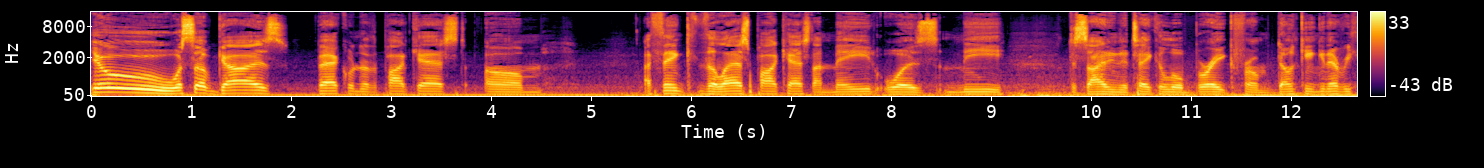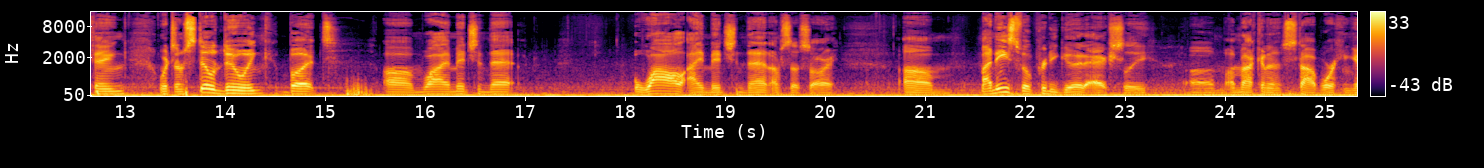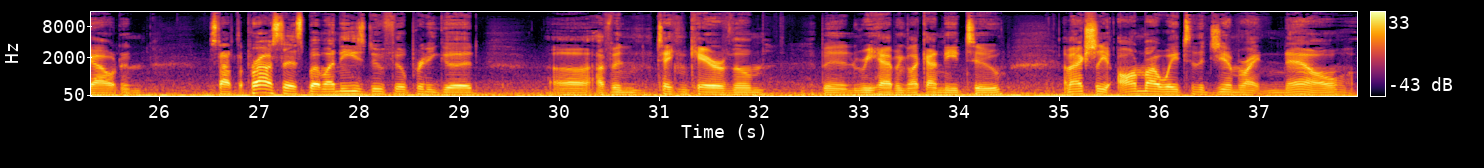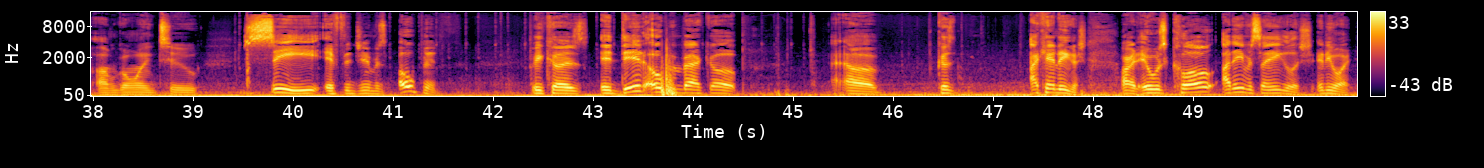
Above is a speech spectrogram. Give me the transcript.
Yo, what's up, guys? Back with another podcast. Um, I think the last podcast I made was me deciding to take a little break from dunking and everything, which I'm still doing. But um, why I mentioned that, while I mentioned that, I'm so sorry. Um, my knees feel pretty good actually. Um, I'm not gonna stop working out and stop the process, but my knees do feel pretty good. Uh, I've been taking care of them, been rehabbing like I need to. I'm actually on my way to the gym right now. I'm going to see if the gym is open because it did open back up. Uh, because I can't English. All right, it was closed. I didn't even say English. Anyway,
